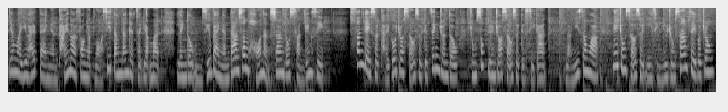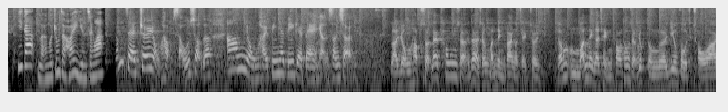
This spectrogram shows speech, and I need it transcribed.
因為要喺病人體內放入螺絲等等嘅植入物，令到唔少病人擔心可能傷到神經線。新技術提高咗手術嘅精準度，仲縮短咗手術嘅時間。梁醫生話：呢種手術以前要做三四個鐘，依家兩個鐘就可以完成啦。咁脊椎融合手術咧，啱用喺邊一啲嘅病人身上？嗱，融合術咧通常都係想穩定翻個脊椎。咁唔穩定嘅情況，通常喐動嘅腰部坐啊、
